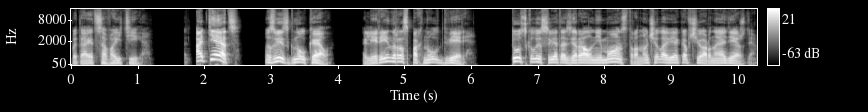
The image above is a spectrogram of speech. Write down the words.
пытается войти. "Отец!" взвизгнул Кел. Лерин распахнул дверь. Тусклый свет озирал не монстра, но человека в черной одежде.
